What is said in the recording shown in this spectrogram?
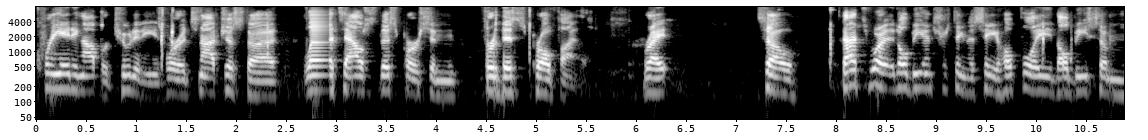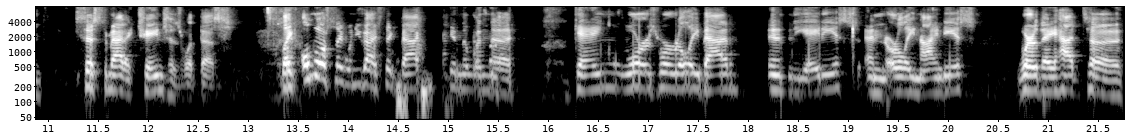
creating opportunities where it's not just uh let's oust this person for this profile right? So that's what it'll be interesting to see. Hopefully there'll be some systematic changes with this. Like almost like when you guys think back in the when the gang wars were really bad in the 80s and early 90s where they had to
